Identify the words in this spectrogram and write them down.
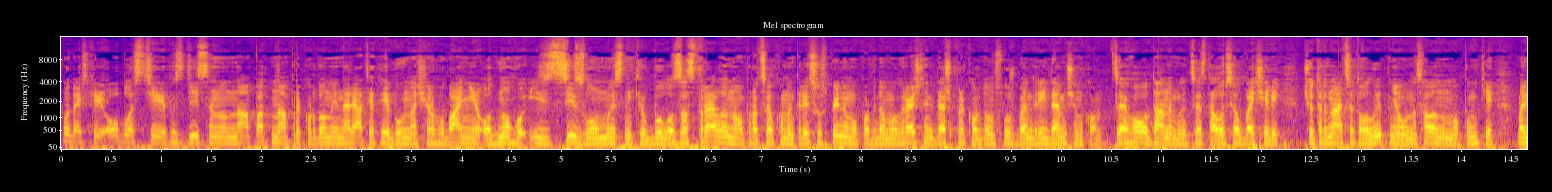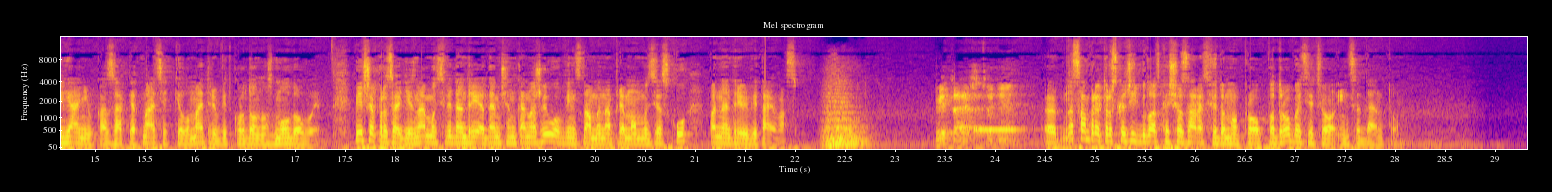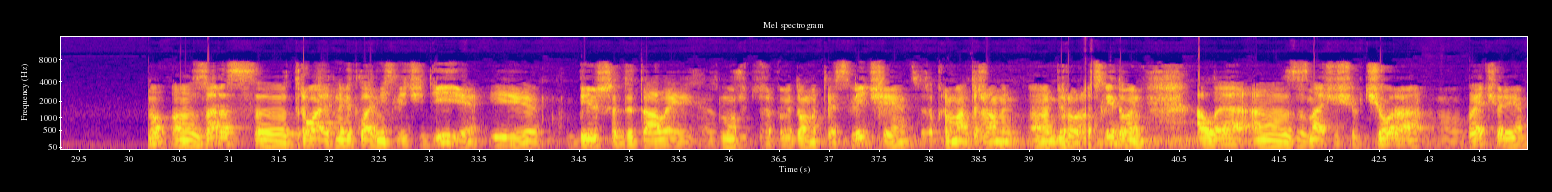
В Одеській області здійснено напад на прикордонний наряд, який був на чергуванні одного із зі зловмисників. Було застрелено. Про це в коментарі Суспільному повідомив речник Держприкордонслужби Андрій Демченко. За його даними, це сталося ввечері 14 липня у населеному пункті Мар'янівка за 15 кілометрів від кордону з Молдовою. Більше про це дізнаємось від Андрія Демченка наживо. Він з нами на прямому зв'язку. Пане Андрію, вітаю вас. Вітаю студія. Е, Насамперед, розкажіть, будь ласка, що зараз відомо про подробиці цього інциденту. Ну зараз е, тривають невідкладні слідчі дії, і більше деталей зможуть вже повідомити слідчі, це зокрема Державне е, бюро розслідувань. Але е, зазначу, що вчора ввечері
